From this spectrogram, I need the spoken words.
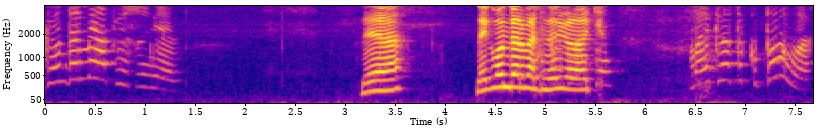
gönderme yapıyorsun yani. Ne ya? Ne göndermesi ne diyorsun lan? ki? Minecraft'ta kupa mı var?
